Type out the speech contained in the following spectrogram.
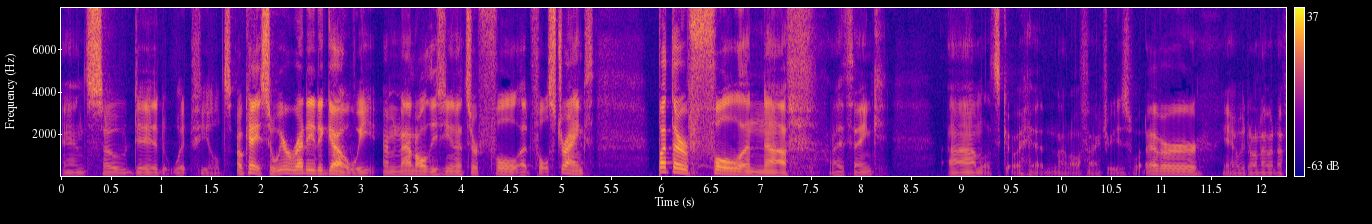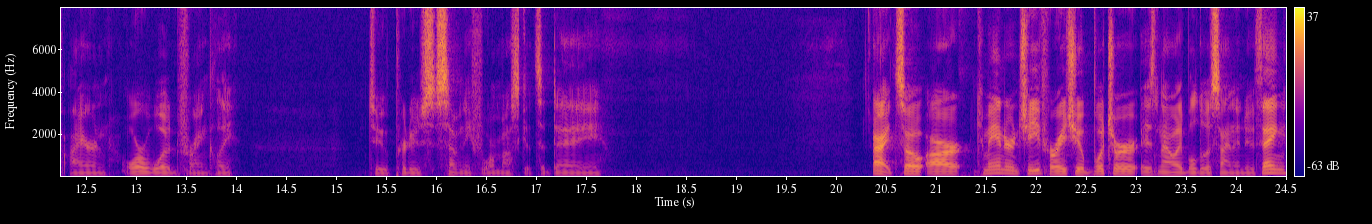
And so did Whitfields. Okay, so we're ready to go. We I mean not all these units are full at full strength, but they're full enough, I think. Um, let's go ahead. Not all factories, whatever. Yeah, we don't have enough iron or wood, frankly, to produce 74 muskets a day. All right, so our commander in chief, Horatio Butcher, is now able to assign a new thing.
